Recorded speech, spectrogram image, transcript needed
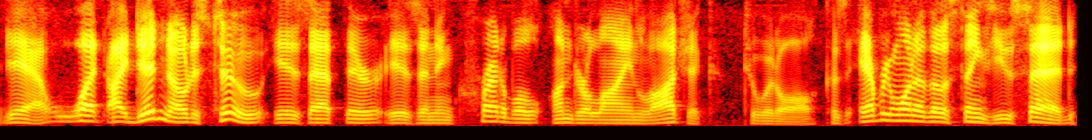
Yeah. What I did notice too is that there is an incredible underlying logic to it all because every one of those things you said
